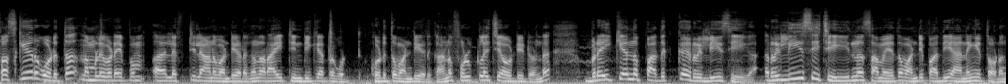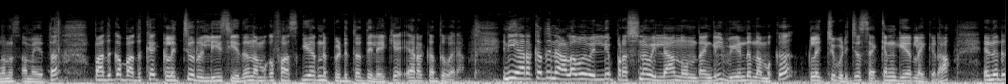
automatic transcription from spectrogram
ഫസ്റ്റ് ഗിയർ കൊടുത്ത് നമ്മളിവിടെ ഇപ്പം ലെഫ്റ്റിലാണ് വണ്ടി കിടക്കുന്നത്. റൈറ്റ് ഇൻഡിക്കേറ്റർ കൊടുത്ത് എടുക്കുകയാണ് ഫുൾ ക്ലച്ച് ഔട്ടിയിട്ടുണ്ട് ബ്രേക്ക് എന്ന് പതുക്കെ റിലീസ് ചെയ്യുക. റിലീസ് ചെയ്യുന്ന സമയത്ത് വണ്ടി പതിയെ അനങ്ങി തുടങ്ങുന്ന സമയത്ത് പതുക്കെ പതുക്കെ ക്ലച്ച് റിലീസ് ചെയ്ത് നമുക്ക് ഫസ്റ്റ് ഗിയറിന്റെ പിടുത്തത്തിലേക്ക് ഇറക്കത്ത് വരാം. ഇനി ഇറക്കത്തിന്റെ അളവ് വലിയ പ്രശ്നമില്ല എന്നുണ്ടെങ്കിൽ വീണ്ടും നമുക്ക് ക്ലച്ച് പിടിച്ച് സെക്കൻഡ് ഗിയറിലേക്ക് ഇടാം. എന്നിട്ട്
